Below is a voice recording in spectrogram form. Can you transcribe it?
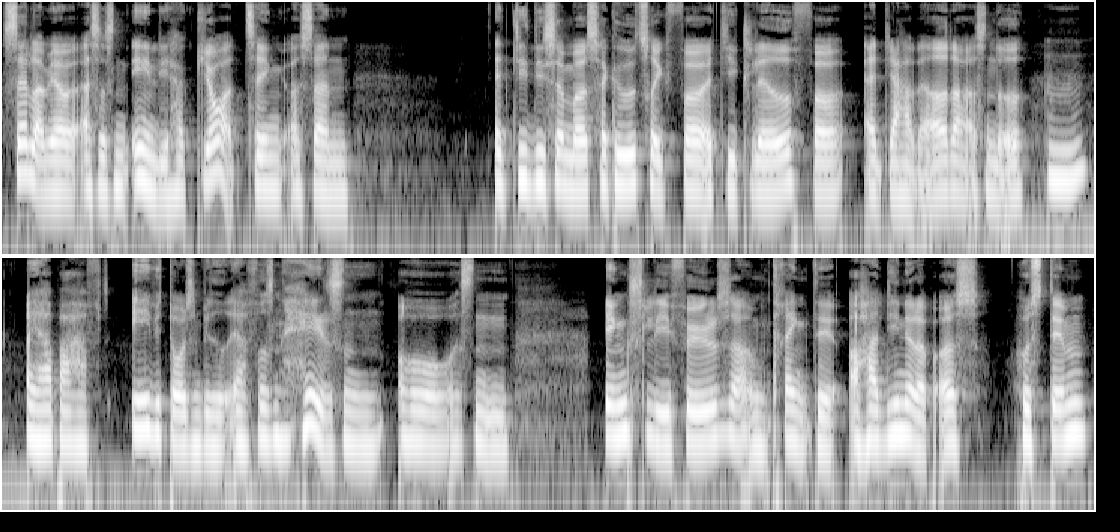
Selvom jeg altså sådan egentlig har gjort ting, og sådan, at de ligesom også har givet udtryk for, at de er glade for, at jeg har været der og sådan noget. Mm. Og jeg har bare haft evigt dårlig samvittighed. Jeg har fået sådan helt sådan, åh, sådan ængstlige følelser omkring det, og har lige netop også hos dem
